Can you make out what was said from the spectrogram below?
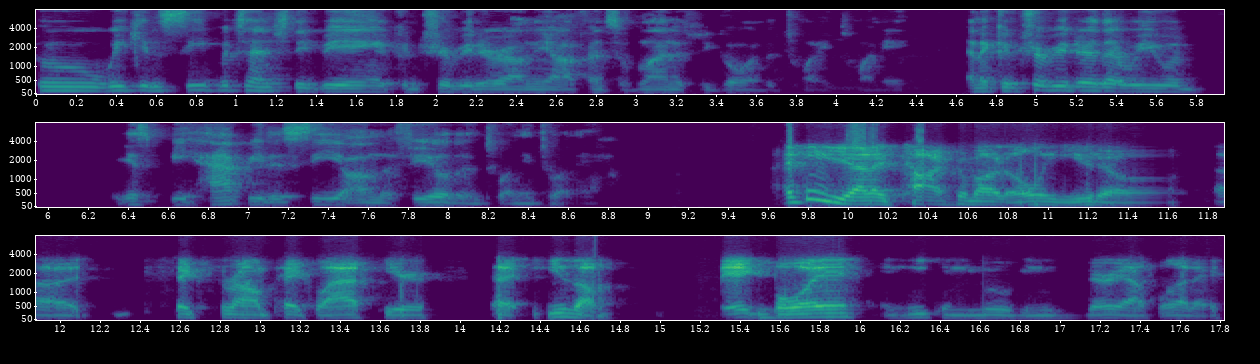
who we can see potentially being a contributor on the offensive line as we go into 2020? and a contributor that we would, I guess, be happy to see on the field in 2020? I think you got to talk about Oli Udoh, uh, sixth round pick last year. That he's a big boy and he can move. And he's very athletic.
